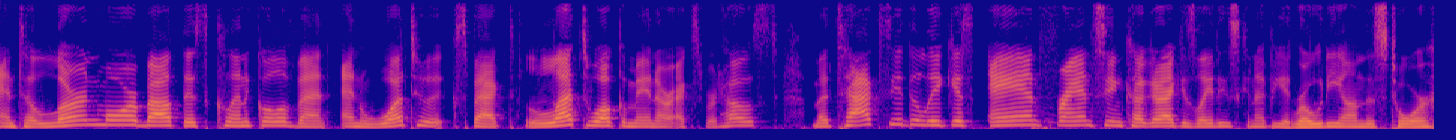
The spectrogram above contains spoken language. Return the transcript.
And to learn more about this clinical event and what to expect, let's welcome in our expert host, Metaxia Delikas and Francine Kagarakis. Ladies, can I be a roadie on this tour?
